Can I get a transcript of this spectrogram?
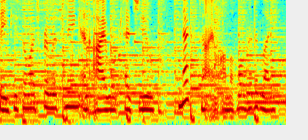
Thank you so much for listening, and I will catch you next time on the Wholehearted Life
